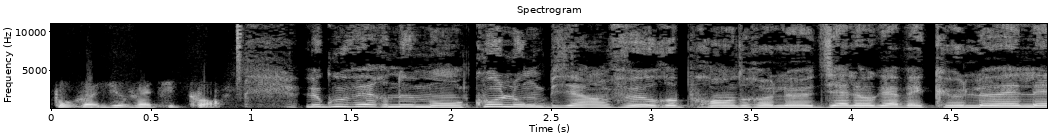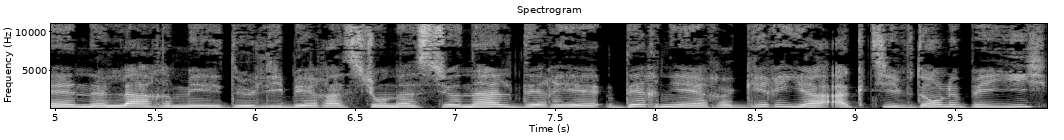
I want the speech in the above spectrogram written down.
pour Radio Vatican. Le gouvernement colombien veut reprendre le dialogue avec l'ELN, l'armée de libération nationale, dernière guérilla active dans le pays.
